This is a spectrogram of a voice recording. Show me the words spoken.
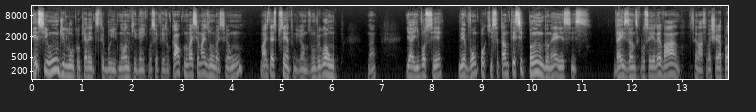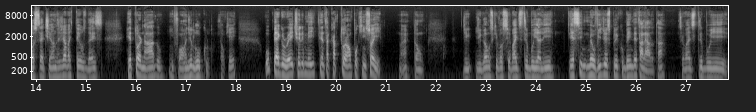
esse 1 de lucro que ela distribuir no ano que vem, que você fez o cálculo, não vai ser mais 1, vai ser 1 mais 10%, digamos, 1,1. Né? E aí você levou um pouquinho, você está antecipando né, esses 10 anos que você ia levar, sei lá, você vai chegar próximo 7 anos e já vai ter os 10 retornado em forma de lucro, tá ok? O PEG Ratio, ele meio tenta capturar um pouquinho isso aí, né? Então, di digamos que você vai distribuir ali, esse meu vídeo eu explico bem detalhado, tá? Você vai distribuir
